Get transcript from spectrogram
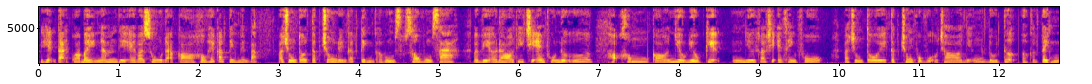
Hiện tại qua 7 năm thì Evasu đã có hầu hết các tỉnh miền Bắc và chúng tôi tập trung đến các tỉnh ở vùng sâu vùng xa bởi vì ở đó thì chị em phụ nữ họ không có nhiều điều kiện như các chị em thành phố và chúng tôi tập trung phục vụ cho những đối tượng ở các tỉnh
